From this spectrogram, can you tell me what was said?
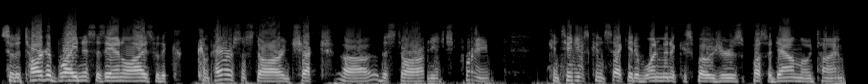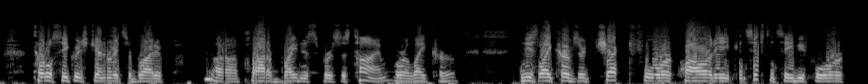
So the target brightness is analyzed with a comparison star and checked uh, the star on each frame. Continuous consecutive one-minute exposures plus a download time. Total sequence generates a bright, uh, plot of brightness versus time, or a light curve. And these light curves are checked for quality and consistency before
